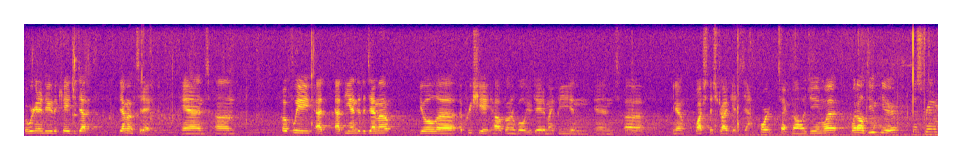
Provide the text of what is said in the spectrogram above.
But we're going to do the Cage of Death demo today. And um, hopefully at, at the end of the demo, you'll uh, appreciate how vulnerable your data might be and, and uh, you know, watch this drive get zapped. Port technology, and what, what I'll do here, this screen,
